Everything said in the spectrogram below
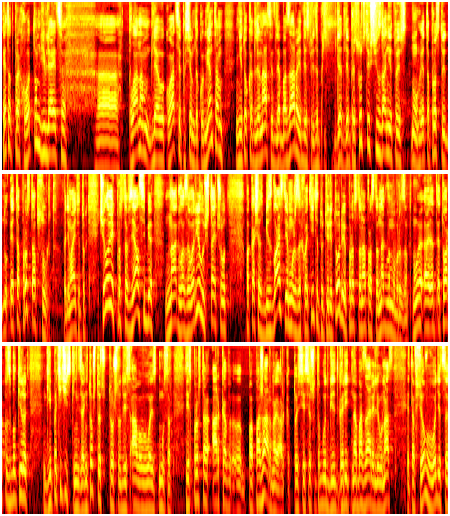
Этот проход он является э, планом для эвакуации по всем документам, не только для нас, и для базара, и для, для, для присутствующих в здании. То есть, ну, это просто, ну, это просто абсурд, понимаете? Только человек просто взял себе, нагло заварил и считает, что вот пока сейчас безвластие может захватить эту территорию просто-напросто наглым образом. Ну, э, эту арку заблокировать гипотетически нельзя. Не то, что, то, что здесь АВА вывозит мусор. Здесь просто арка, э, по- пожарная арка. То есть, если что-то будет гореть- гореть на базаре или у нас, это все выводится,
